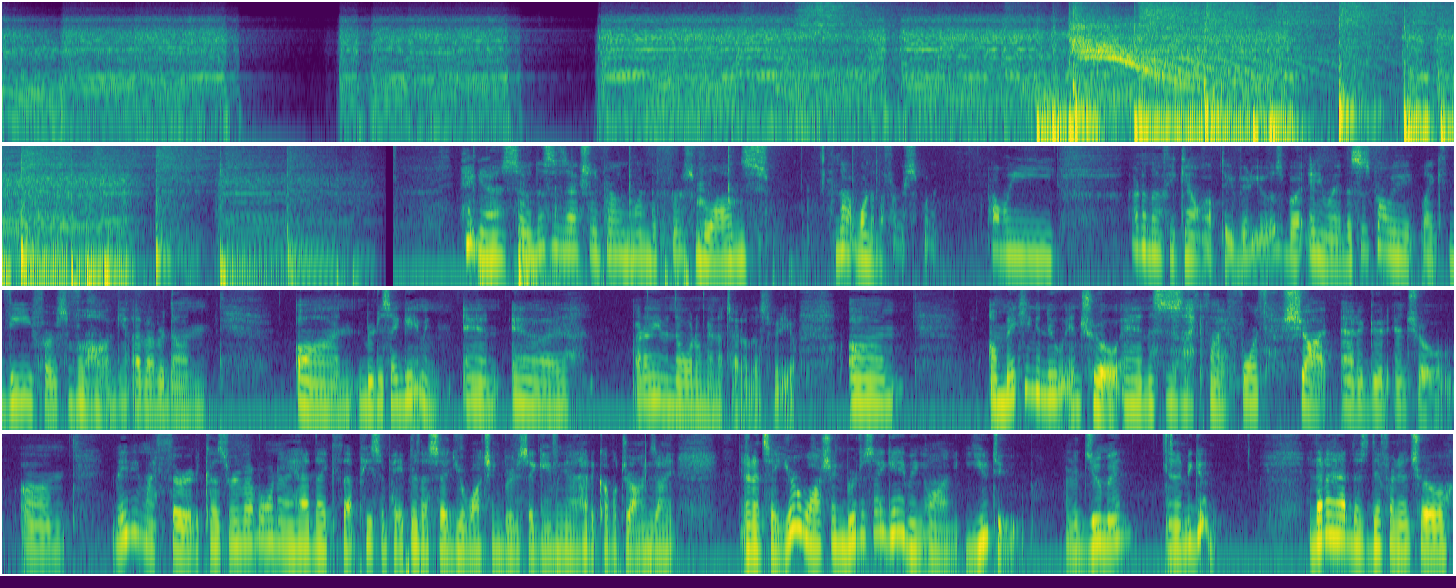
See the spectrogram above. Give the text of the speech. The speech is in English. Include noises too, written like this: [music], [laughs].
Hey guys, so this is actually probably one of the first vlogs. Not one of the first, but probably. I don't know if you count update videos, but anyway, this is probably like the first [laughs] vlog I've ever done on Brutus Gaming. And uh, I don't even know what I'm to title this video. Um, I'm making a new intro, and this is like my fourth shot at a good intro. Um, maybe my third, because remember when I had like that piece of paper that said you're watching Brutus Gaming, and I had a couple drawings on it, and I'd say you're watching Brutus Gaming on YouTube, and I'd zoom in, and that'd be good. And then I had this different intro.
